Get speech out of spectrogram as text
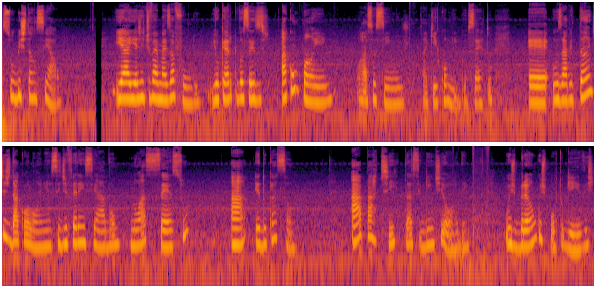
substancial. E aí a gente vai mais a fundo. E eu quero que vocês acompanhem o raciocínio aqui comigo, certo? É, os habitantes da colônia se diferenciavam no acesso à educação, a partir da seguinte ordem: os brancos portugueses,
